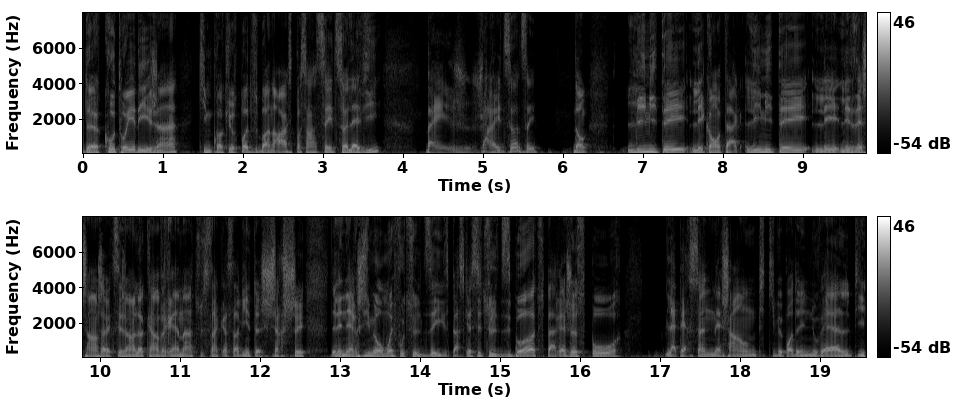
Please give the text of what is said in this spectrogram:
de côtoyer des gens qui me procurent pas du bonheur. C'est pas censé être ça la vie. Ben, j'arrête ça, tu sais. Donc, limiter les contacts, limiter les, échanges avec ces gens-là quand vraiment tu sens que ça vient te chercher de l'énergie, mais au moins il faut que tu le dises. Parce que si tu le dis pas, tu parais juste pour la personne méchante puis qui veut pas donner de nouvelles. Puis,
